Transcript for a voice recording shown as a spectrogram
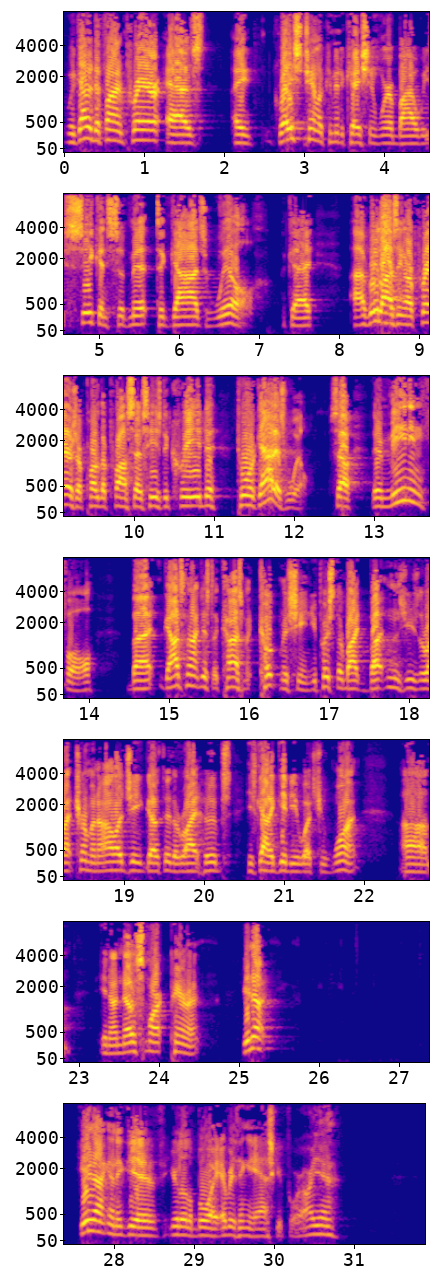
We got to define prayer as a grace channel communication whereby we seek and submit to God's will. Okay uh, realizing our prayers are part of the process He's decreed to work out His will. So they're meaningful, but God's not just a cosmic Coke machine. You push the right buttons, use the right terminology, go through the right hoops. He's got to give you what you want. Um, you know, no smart parent. You're not. You're not going to give your little boy everything he asks you for, are you?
